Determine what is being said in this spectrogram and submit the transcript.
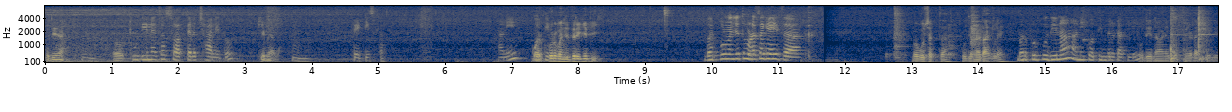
पुदिना? हं. ओके. पुदिन्याचा स्वाद त्याला छान येतो. किम्याला. पेटीस का? आणि भरपूर. म्हणजे तरी किती? भरपूर म्हणजे थोडासा घ्यायचा. बघू शकता पुदिना टाकलाय. भरपूर पुदिना आणि कोथिंबीर टाकली. पुदिना आणि कोथिंबीर टाकलेली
